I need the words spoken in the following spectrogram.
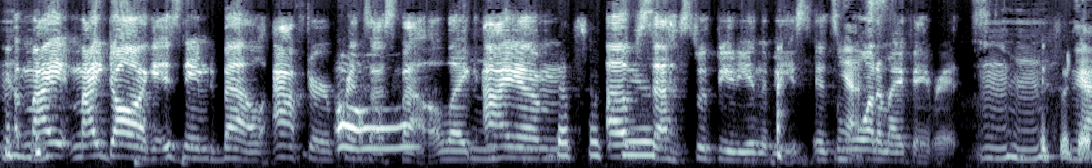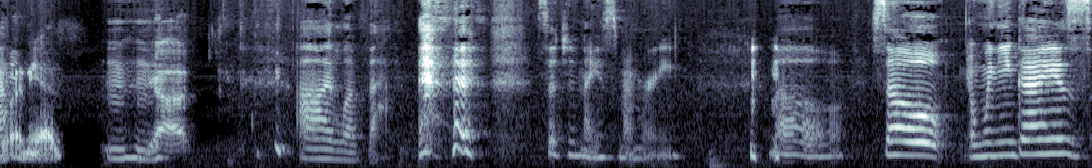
my my dog is named Belle after Princess Oh. Belle. Like I am so obsessed with Beauty and the Beast. It's Yes. one of my favorites. Mhm. It's a good Yeah. one, yes. Mhm. Yeah. Oh, I love that. Such a nice memory. Oh, so when you guys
